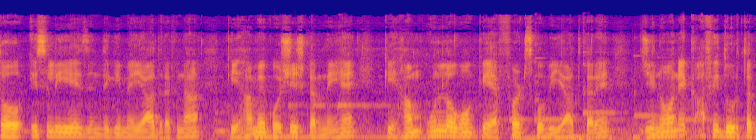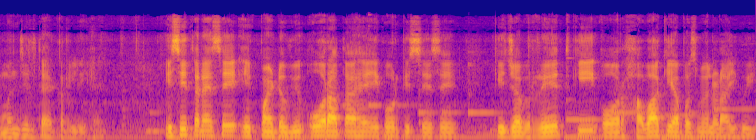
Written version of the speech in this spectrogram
तो इसलिए ज़िंदगी में याद रखना कि हमें कोशिश करनी है कि हम उन लोगों के एफ़र्ट्स को भी याद करें जिन्होंने काफ़ी दूर तक मंजिल तय कर ली है। इसी तरह से एक पॉइंट ऑफ़ व्यू और आता है, एक और किस्से से, कि जब रेत की और हवा की आपस में लड़ाई हुई,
